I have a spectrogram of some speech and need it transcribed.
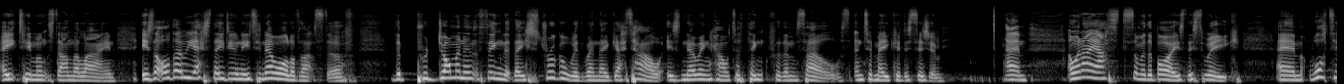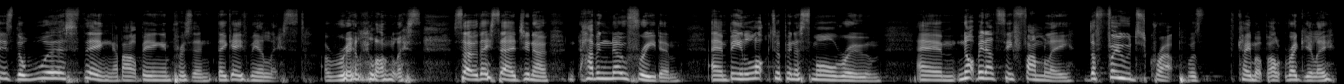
18 months down the line is that although, yes, they do need to know all of that stuff, the predominant thing that they struggle with when they get out is knowing how to think for themselves and to make a decision. Um, and when I asked some of the boys this week, um, what is the worst thing about being in prison, they gave me a list, a really long list. So they said, you know, having no freedom, um, being locked up in a small room, um, not being able to see family, the food crap was came up regularly,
